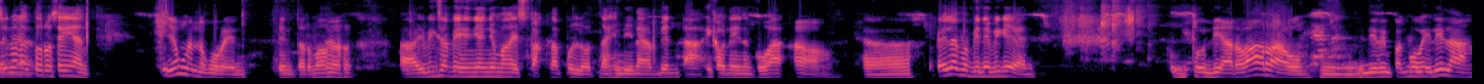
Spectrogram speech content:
Sino nagturo sa yan? Yung ano ko rin. Pintor mo? Ah, ibig sabihin yan yung mga stock na pulot na hindi na benta, ikaw na yung nagkuha. Oo. Ah, kailan mo binibigay yan? Hindi araw-araw. Hmm. Hindi rin pag-uwi nila.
